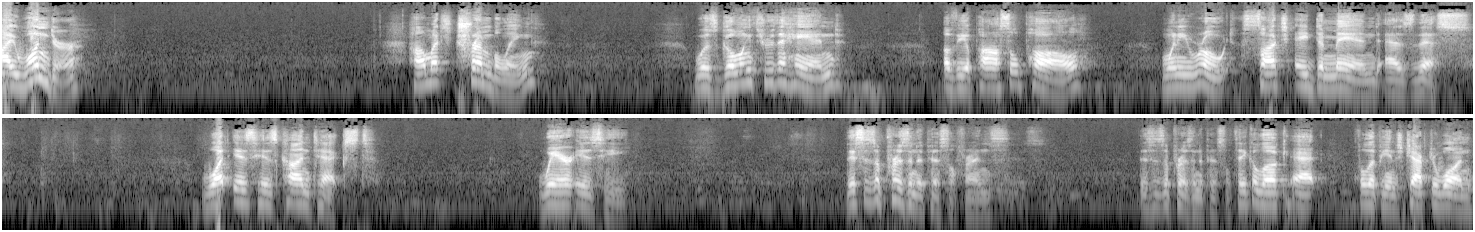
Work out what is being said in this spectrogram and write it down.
I wonder how much trembling was going through the hand of the Apostle Paul when he wrote such a demand as this. What is his context? Where is he? This is a prison epistle, friends. This is a prison epistle. Take a look at Philippians chapter 1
